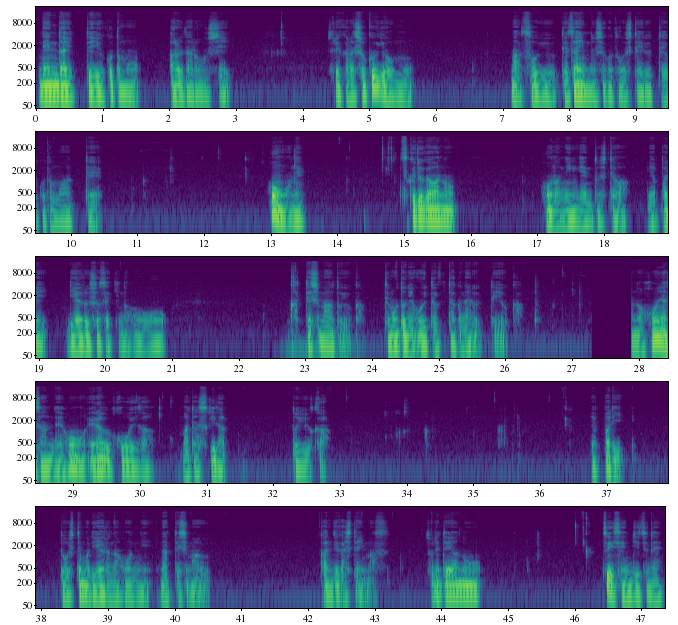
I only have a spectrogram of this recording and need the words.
年代っていうこともあるだろうしそれから職業もまあそういうデザインの仕事をしているっていうこともあって本をね作る側の方の人間としてはやっぱりリアル書籍の方を買ってしまうというか手元に置いておきたくなるっていうか本屋さんで本を選ぶ行為がまた好きだというかやっぱりどうしてもリアルな本になってしまう感じがしています。それであの、つい先日ね、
